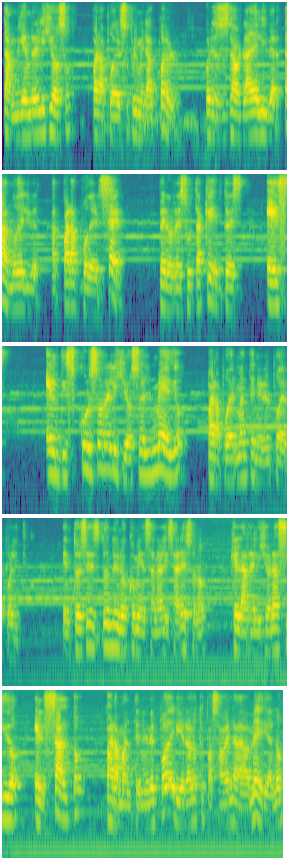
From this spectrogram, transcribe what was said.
también religioso, para poder suprimir al pueblo. Por eso se habla de libertad, no de libertad para poder ser. Pero resulta que entonces es el discurso religioso el medio para poder mantener el poder político. Entonces es donde uno comienza a analizar eso, ¿no? Que la religión ha sido el salto para mantener el poder y era lo que pasaba en la Edad Media, ¿no?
